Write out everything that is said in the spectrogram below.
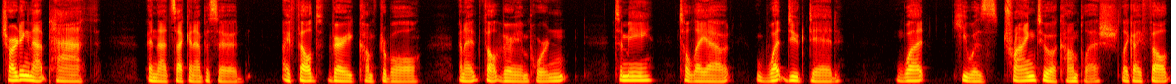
charting that path in that second episode, I felt very comfortable and it felt very important to me to lay out what Duke did, what he was trying to accomplish. Like I felt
